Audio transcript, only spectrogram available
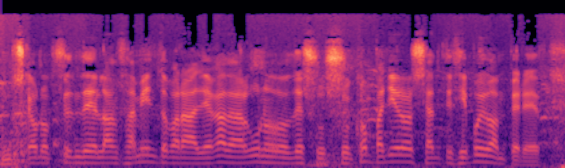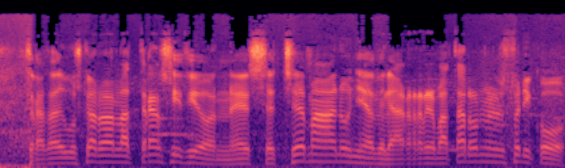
busca una opción de lanzamiento para la llegada de alguno de sus compañeros, se anticipó Iván Pérez, trata de buscar ahora la transición, es Chema Núñez, le arrebataron el esférico,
